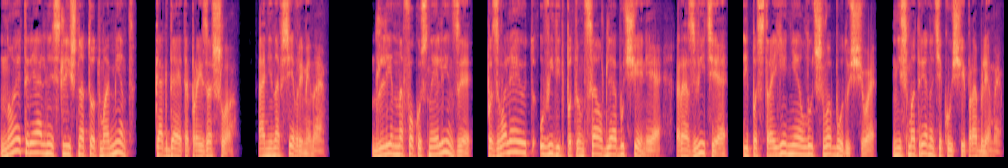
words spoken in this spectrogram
Но это реальность лишь на тот момент, когда это произошло, а не на все времена. Длиннофокусные линзы позволяют увидеть потенциал для обучения, развития и построения лучшего будущего, несмотря на текущие проблемы.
